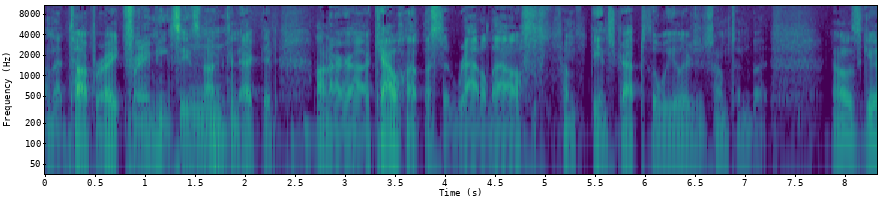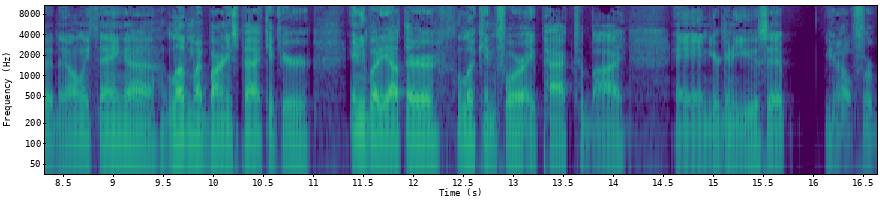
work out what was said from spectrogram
on that top right frame you can see it's mm. not connected on our uh, cow hunt must have rattled off from being strapped to the wheelers or something but No, it was good. The only thing, uh, love my Barney's pack. If you're anybody out there looking for a pack to buy and you're going to use it, you know, for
